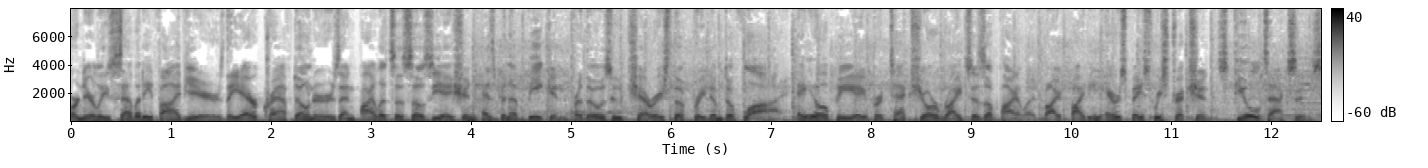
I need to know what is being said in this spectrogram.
For nearly 75 years, the Aircraft Owners and Pilots Association has been a beacon for those who cherish the freedom to fly. AOPA protects your rights as a pilot by fighting airspace restrictions, fuel taxes,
